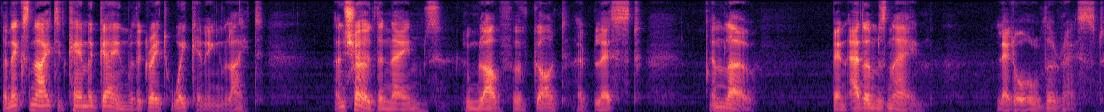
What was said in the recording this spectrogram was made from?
The next night it came again with a great wakening light, and showed the names whom love of God had blessed. And lo, Ben Adhem's name led all the rest.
